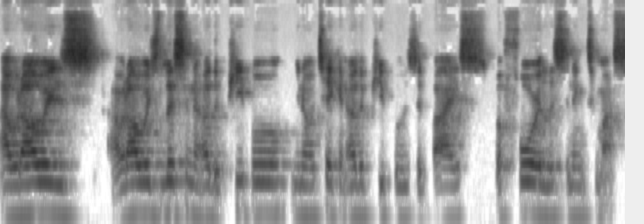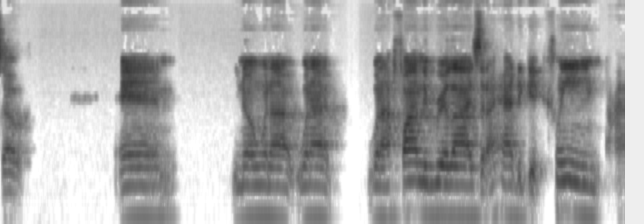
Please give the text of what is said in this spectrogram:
I would always I would always listen to other people, you know, taking other people's advice before listening to myself. And you know, when I when I when I finally realized that I had to get clean, I,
